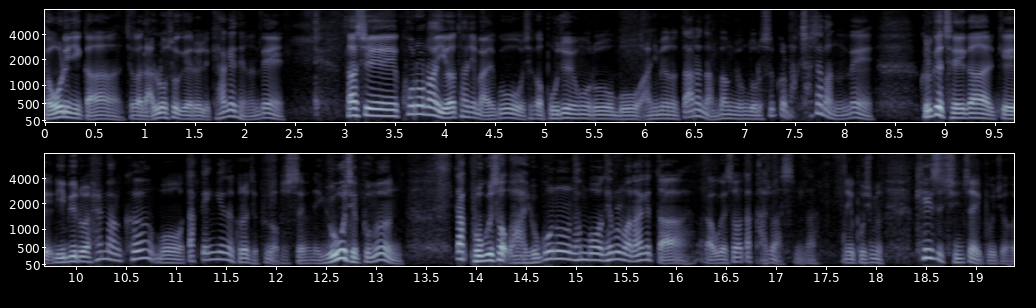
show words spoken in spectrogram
겨울이니까 제가 난로 소개를 이렇게 하게 되는데 사실 코로나 이어타니 말고 제가 보조용으로 뭐 아니면 다른 난방 용도로 쓸 걸 막 찾아봤는데 그렇게 제가 이렇게 리뷰를 할 만큼 뭐 딱 땡기는 그런 제품이 없었어요. 근데 요 제품은 딱 보고서 와 요거는 한번 해볼 만 하겠다라고 해서 딱 가져왔습니다. 여기 보시면 케이스 진짜 이쁘죠.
